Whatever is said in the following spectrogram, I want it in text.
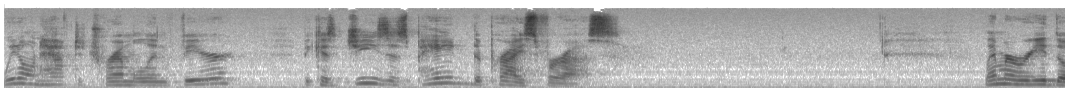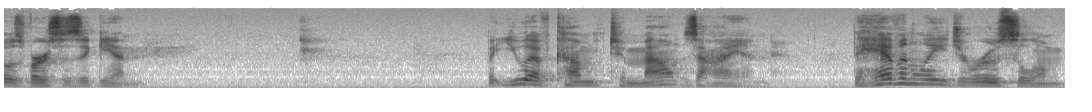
We don't have to tremble in fear because Jesus paid the price for us. Let me read those verses again. But you have come to Mount Zion, the heavenly Jerusalem,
